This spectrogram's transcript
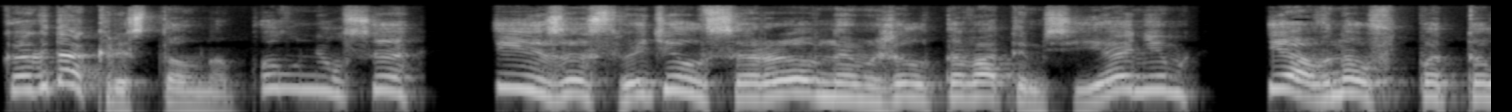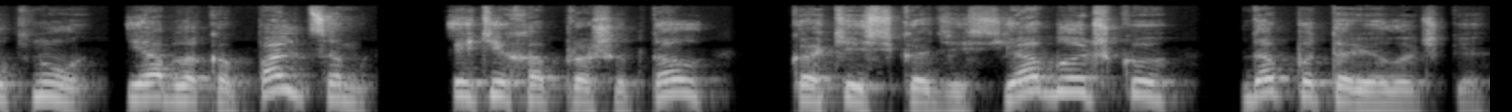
Когда кристалл наполнился и засветился ровным желтоватым сиянием, я вновь подтолкнул яблоко пальцем и тихо прошептал «Катись, катись, яблочку, да по тарелочке».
